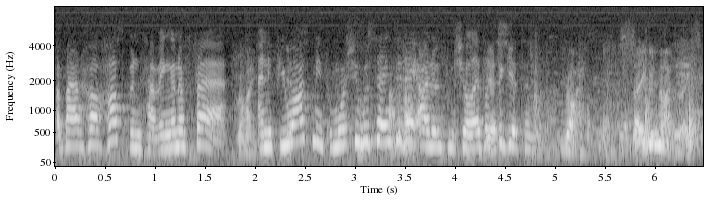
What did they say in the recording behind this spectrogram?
about her husband having an affair. Right. And if you Yes. ask me from what she was saying today, I don't think she'll ever Yes. forgive him. Right. Say goodnight, Gracie.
